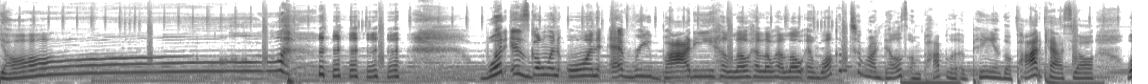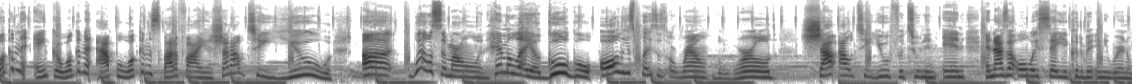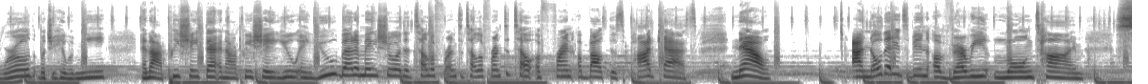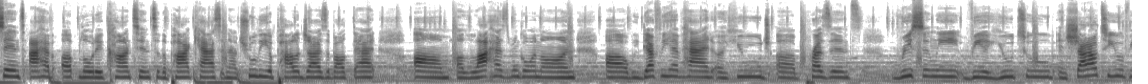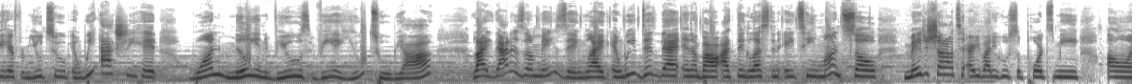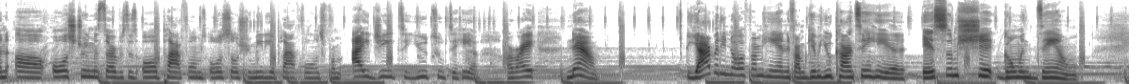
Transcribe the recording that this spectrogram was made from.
y'all. what is going on, everybody? Hello, hello, hello, and welcome to Rondell's Unpopular Opinion, the podcast, y'all. Welcome to Anchor, welcome to Apple, welcome to Spotify, and shout out to you. Uh, what else am I on? Himalaya, Google, all these places around the world. Shout out to you for tuning in. And as I always say, you could have been anywhere in the world, but you're here with me. And I appreciate that. And I appreciate you. And you better make sure to tell a friend to tell a friend to tell a friend about this podcast. Now, I know that it's been a very long time since I have uploaded content to the podcast, and I truly apologize about that. Um, a lot has been going on. Uh, we definitely have had a huge uh, presence recently via YouTube. And shout out to you if you're here from YouTube. And we actually hit 1 million views via YouTube, y'all. Like that is amazing. Like, and we did that in about, I think, less than 18 months. So major shout out to everybody who supports me on uh all streaming services, all platforms, all social media platforms, from IG to YouTube to here. All right. Now, y'all already know if I'm here and if I'm giving you content here, it's some shit going down.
